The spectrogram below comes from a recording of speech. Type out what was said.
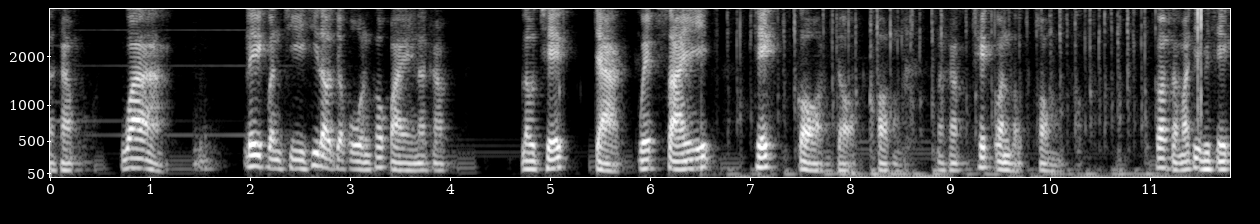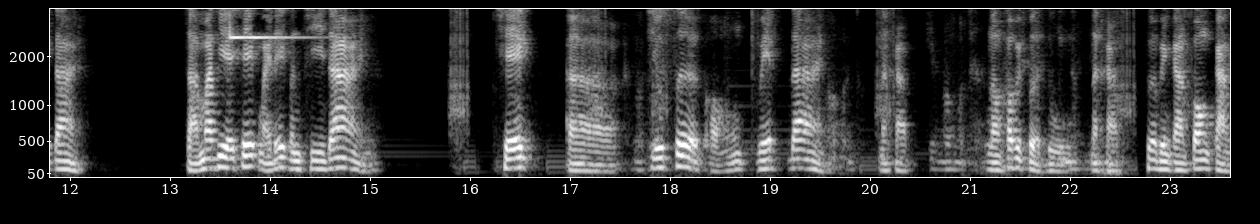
นะครับ ว่าเลขบัญชีที่เราจะโอนเข้าไปนะครับ เราเช็คจากเว็บไซต์เช็คก่อน .com นะครับเช็คก่อน .com ก็สามารถที่ไปเช็คได้ สามารถที่จะเช็คหมายเลขบัญชีได้ เช็คเอ่อ user ของเว็บได้นะครับ ลองเข้าไปเปิดดูนะครับ เพื่อเป็นการป้องกัน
